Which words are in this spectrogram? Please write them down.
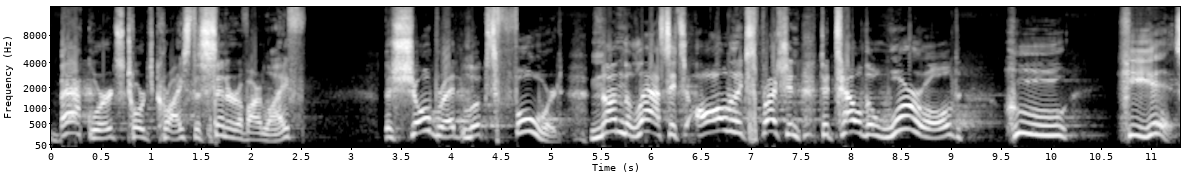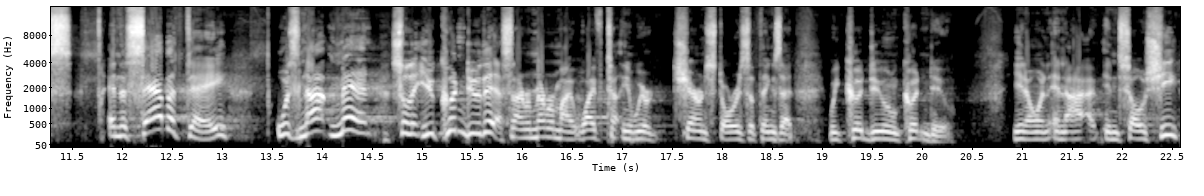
backwards towards Christ, the center of our life. The showbread looks forward. Nonetheless, it's all an expression to tell the world who he is. And the Sabbath day was not meant so that you couldn't do this. And I remember my wife, telling you know, we were sharing stories of things that we could do and couldn't do. You know, and, and, I, and so she,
